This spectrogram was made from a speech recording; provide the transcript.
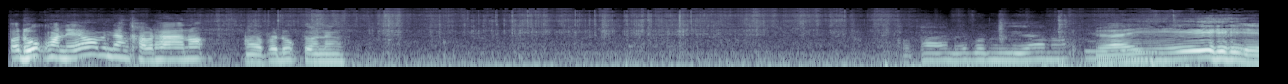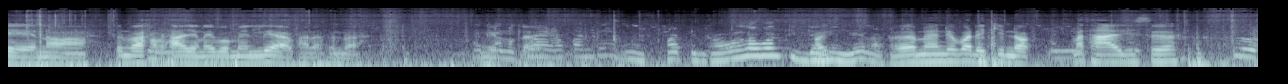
ปลาดุกคนเดียวมันยังเข่าทาเนาะเออปลาดุกตัวหนึ่งขอทานในบ่มีเลี้ยเนาะเฮ้ยเนาะเป็นว่าเข่าทาอย่างไรบ่แม่นเลียพาราเป็นว่ามันจะมาช่วยแล้วคนที่อืมพักกินเขาแล้ววันกินเดี๋ยวนี้เลยล่ะเออแม่นเดี๋ยวว่าได้กินดอก มาทายซื้ออืม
